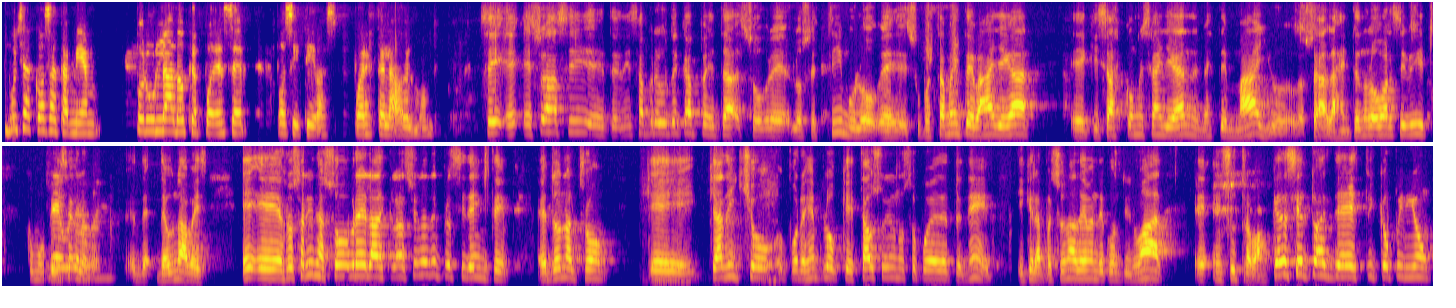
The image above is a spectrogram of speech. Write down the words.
muchas cosas también, por un lado, que pueden ser positivas por este lado del mundo. Sí, e, eso es así. Eh, tenía esa pregunta en carpeta sobre los estímulos. Eh, supuestamente van a llegar, eh, quizás comienzan a llegar en el mes de mayo. O sea, la gente no lo va a recibir como piensa de, una vez. Rosalina, sobre las declaraciones del presidente Donald Trump, que ha dicho, por ejemplo, que Estados Unidos no se puede detener y que las personas deben de continuar en su trabajo. ¿Qué es cierto de esto y qué opinión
